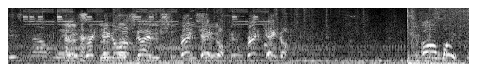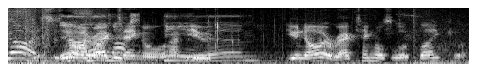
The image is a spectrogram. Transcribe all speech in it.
This is not way. Rectangle up, guys. Rectangle. Rectangle. Oh my god! This is Yeah, not a I'm on your rectangle. Have team, you? man. Do you know what rectangles look like? Like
